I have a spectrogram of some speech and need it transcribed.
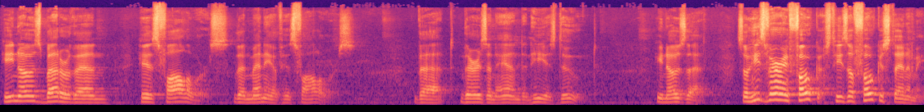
He knows better than his followers, than many of his followers, that there is an end and he is doomed. He knows that. So he's very focused. He's a focused enemy.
